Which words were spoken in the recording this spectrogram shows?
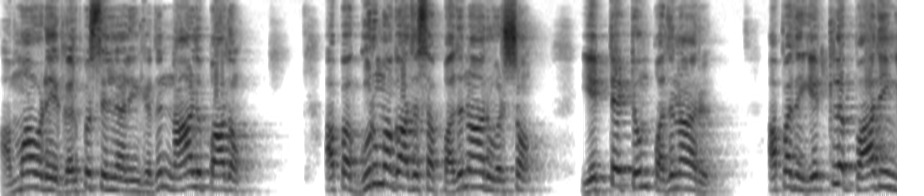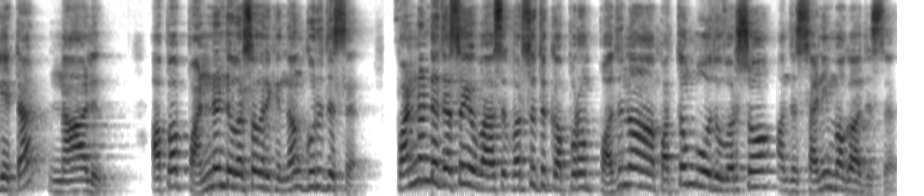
அம்மாவுடைய கர்ப்பசீலனைங்கிறது நாலு பாதம். அப்போ குரு மகாதசை பதினாறு வருஷம். எட்டெட்டும் பதினாறு. அப்போ அந்த எட்டில் பாதியும் கேட்டால் நாலு. அப்போ பன்னெண்டு வருஷம் வரைக்கும் தான் குரு தசை. பன்னெண்டு தசை வருஷ- வருஷத்துக்கு அப்புறம் பதினா பத்தொம்போது வருஷம் அந்த சனி மகாதசை.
